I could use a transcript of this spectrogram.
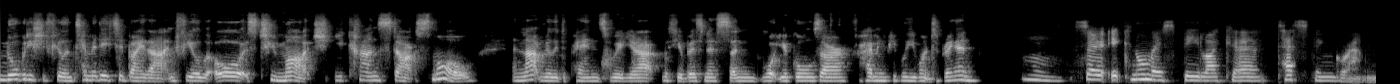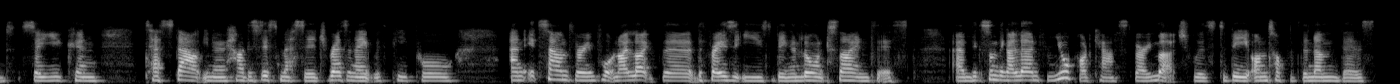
nobody should feel intimidated by that and feel that, oh, it's too much. You can start small. And that really depends where you're at with your business and what your goals are for how many people you want to bring in. Mm. So it can almost be like a testing ground. So you can test out, you know, how does this message resonate with people? And it sounds very important. I like the the phrase that you used, being a launch scientist. Um, because something I learned from your podcast very much was to be on top of the numbers.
